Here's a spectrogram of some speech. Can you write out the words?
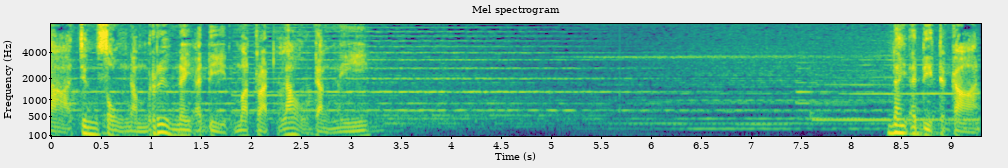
ดาจึงทรงนำเรื่องในอดีตมาตรัสเล่าดังนี้ ในอดีตการ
